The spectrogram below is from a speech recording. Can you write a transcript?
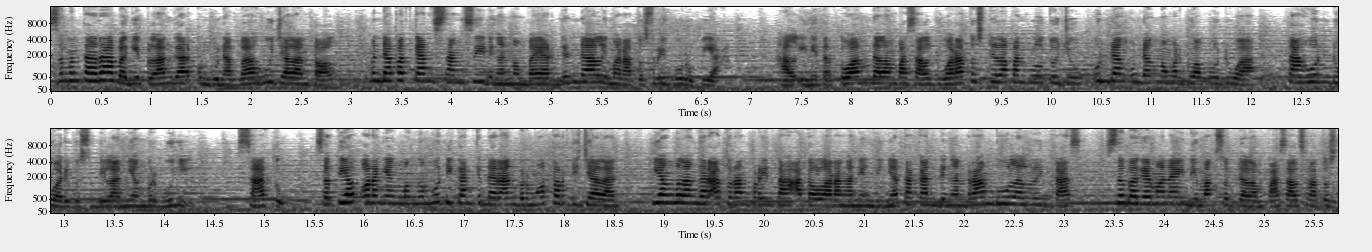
Sementara bagi pelanggar pengguna bahu jalan tol mendapatkan sanksi dengan membayar denda Rp500.000. Hal ini tertuang dalam pasal 287 Undang-Undang Nomor 22 Tahun 2009 yang berbunyi 1. Setiap orang yang mengemudikan kendaraan bermotor di jalan yang melanggar aturan perintah atau larangan yang dinyatakan dengan rambu lalu lintas sebagaimana yang dimaksud dalam pasal 106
